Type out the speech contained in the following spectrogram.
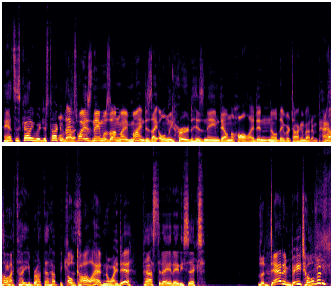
Hans and Scotty We were just talking well, about that's it. why his name was on my mind. Is I only heard his name down the hall. I didn't know they were talking about him passing. Oh, I thought you brought that up oh, because oh, God, I had no idea. passed today at 86. The dad in Beethoven.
